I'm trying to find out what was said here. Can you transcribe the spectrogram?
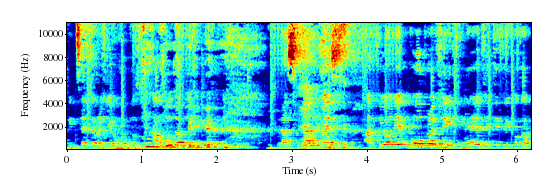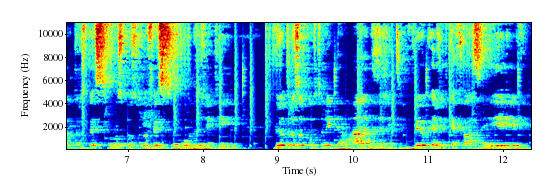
27 horas de ônibus, no calor da briga na cidade, mas aquilo ali é bom pra gente, né? A gente entra em contato com outras pessoas, com os professores, a gente vê outras oportunidades, a gente vê o que a gente quer fazer.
